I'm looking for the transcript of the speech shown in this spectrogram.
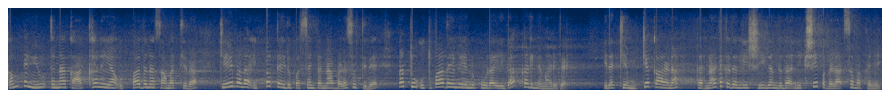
ಕಂಪನಿಯು ತನ್ನ ಕಾರ್ಖಾನೆಯ ಉತ್ಪಾದನಾ ಸಾಮರ್ಥ್ಯದ ಕೇವಲ ಇಪ್ಪತ್ತೈದು ಪರ್ಸೆಂಟನ್ನು ಬಳಸುತ್ತಿದೆ ಮತ್ತು ಉತ್ಪಾದನೆಯನ್ನು ಕೂಡ ಈಗ ಕಡಿಮೆ ಮಾಡಿದೆ. ಇದಕ್ಕೆ ಮುಖ್ಯ ಕಾರಣ ಕರ್ನಾಟಕದಲ್ಲಿ ಶ್ರೀಗಂಧದ ನಿಕ್ಷೇಪಗಳ ಸವಕಳಿ.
